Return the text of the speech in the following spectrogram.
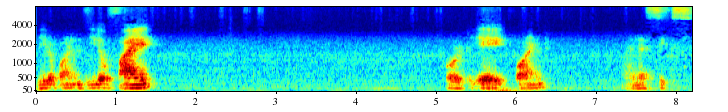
zero point zero five 48 minus 6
